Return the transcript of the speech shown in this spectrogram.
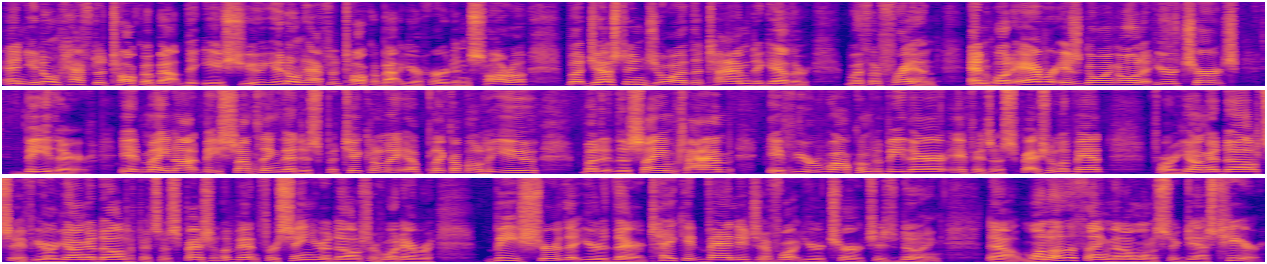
And you don't have to talk about the issue, you don't have to talk about your hurt and sorrow, but just enjoy the time together with a friend. And whatever is going on at your church, be there. It may not be something that is particularly applicable to you, but at the same time, if you're welcome to be there, if it's a special event for young adults, if you're a young adult, if it's a special event for senior adults or whatever, be sure that you're there. Take advantage of what your church is doing. Now, one other thing that I want to suggest here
